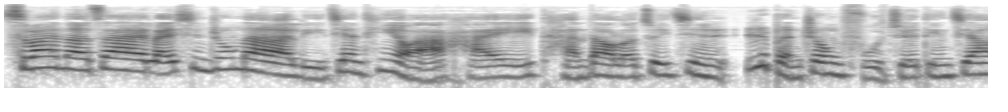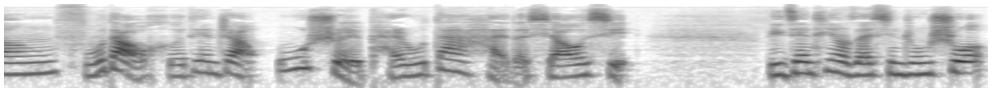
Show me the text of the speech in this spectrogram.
此外呢，在来信中呢，李健听友啊还谈到了最近日本政府决定将福岛核电站污水排入大海的消息。李健听友在信中说，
